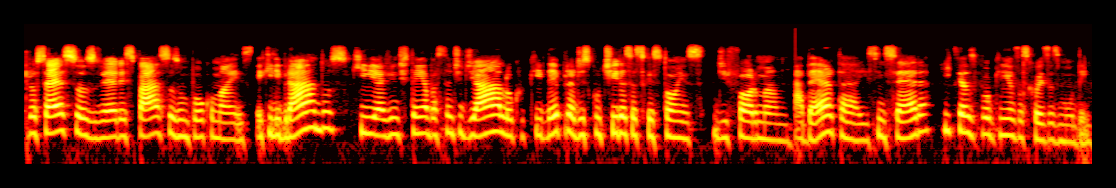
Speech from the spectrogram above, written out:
processos, ver espaços um pouco mais equilibrados, que a gente tenha bastante diálogo, que dê para discutir essas questões de forma aberta e sincera e que aos pouquinhos as coisas mudem.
